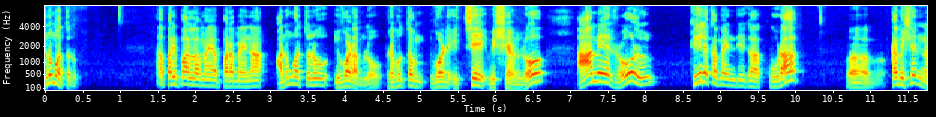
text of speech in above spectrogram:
అనుమతులు. ఆ పరిపాలన పరమైన అనుమతులు ఇవ్వడంలో ప్రభుత్వం ఇవ్వడం ఇచ్చే విషయంలో ఆమె రోల్ కీలకమైనదిగా కూడా కమిషన్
